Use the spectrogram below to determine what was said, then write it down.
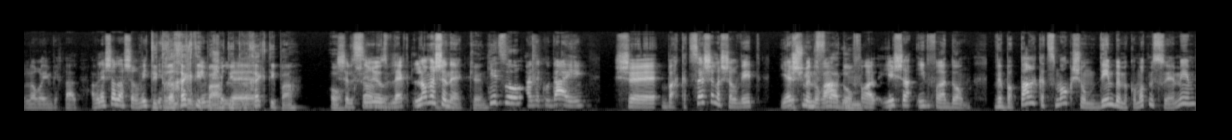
לא רואים בכלל. אבל יש על השרביט את תתרחק טיפה, של, אה, תתרחק טיפה. של סיריוס בלק. לא משנה. כן. קיצור, הנקודה היא שבקצה של השרביט יש מנורה, יש אינפרה אדום. ובפארק עצמו, כשעומדים במקומות מסוימים,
